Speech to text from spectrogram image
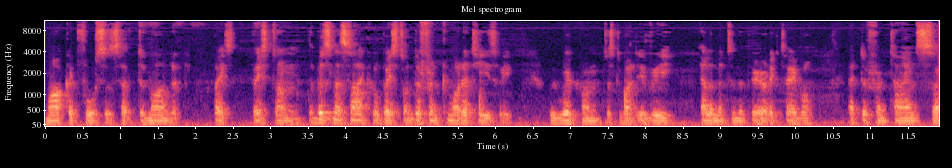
market forces have demanded based based on the business cycle, based on different commodities. We we work on just about every element in the periodic table at different times. So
